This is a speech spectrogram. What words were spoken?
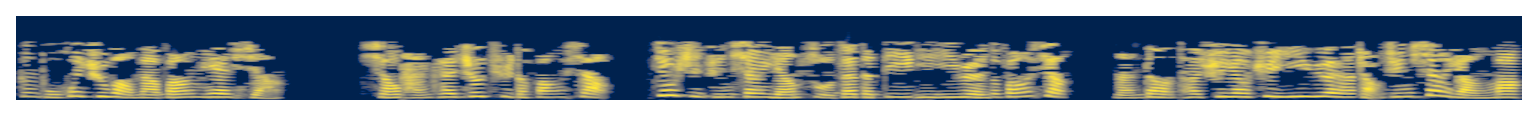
更不会去往那方面想。萧谈开车去的方向就是君向阳所在的第一医院的方向。难道他是要去医院找君向阳吗？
